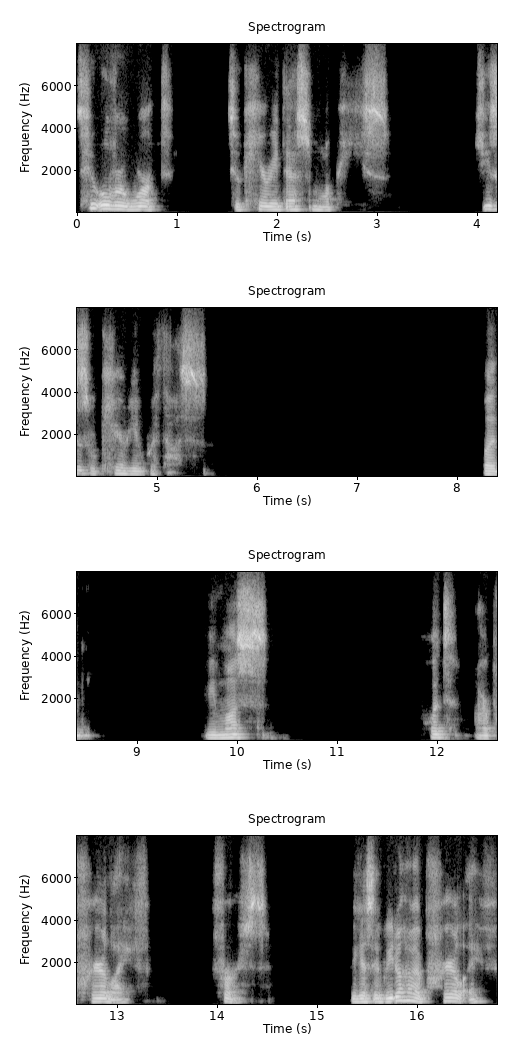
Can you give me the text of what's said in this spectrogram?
too overworked to carry that small piece, Jesus will carry it with us. But we must put our prayer life first. Because if we don't have a prayer life,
